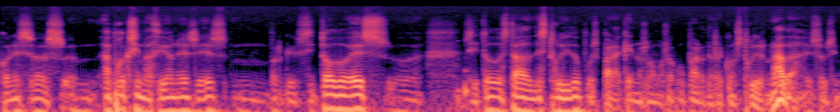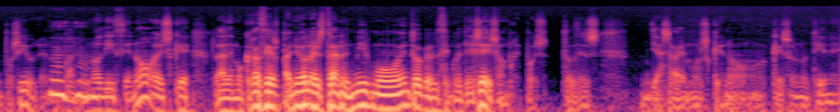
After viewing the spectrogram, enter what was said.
con esas em, aproximaciones es mm, porque si todo es uh, si todo está destruido pues para qué nos vamos a ocupar de reconstruir nada eso es imposible cuando uno dice no es que la democracia española está en el mismo momento que el 56 hombre pues entonces ya sabemos que no que eso no tiene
